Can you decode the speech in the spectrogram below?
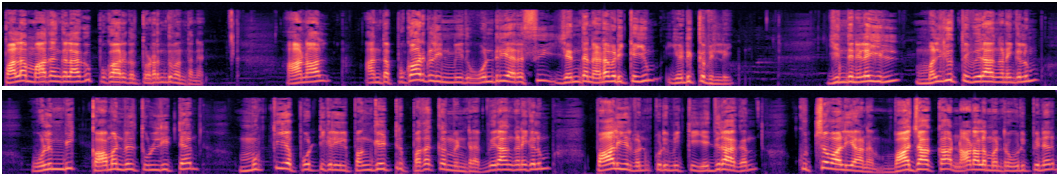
பல மாதங்களாக புகார்கள் தொடர்ந்து வந்தன. ஆனால் அந்த புகார்களின் மீது ஒன்றிய அரசு எந்த நடவடிக்கையும் எடுக்கவில்லை. இந்த நிலையில் மல்யுத்த வீராங்கனைகளும் ஒலிம்பிக் காமன்வெல்த் உள்ளிட்ட முக்கிய போட்டிகளில் பங்கேற்று பதக்கம் வென்ற வீராங்கனைகளும் பாலியல் வன்கொடுமைக்கு எதிராக குற்றவாளியான பாஜக நாடாளுமன்ற உறுப்பினர்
